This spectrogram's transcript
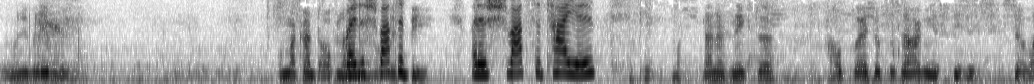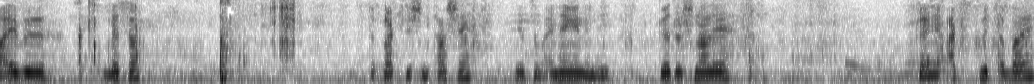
wenn man überleben will. Und man kann es aufladen. Weil das schwarze- USB. Weil das schwarze Teil. Okay. Dann als nächster Hauptpreis sozusagen ist dieses Survival Axtmesser. Mit der praktischen Tasche. Hier zum Einhängen in die Gürtelschnalle. Kleine Axt mit dabei.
